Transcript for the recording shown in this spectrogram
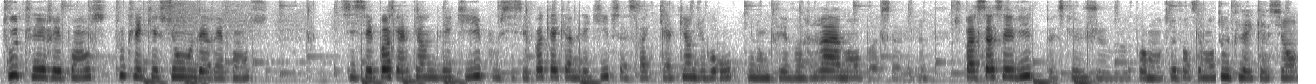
toutes les réponses, toutes les questions ont des réponses. Si c'est pas quelqu'un de l'équipe ou si c'est pas quelqu'un de l'équipe, ça sera quelqu'un du groupe. Donc t'es vraiment pas seul. Je passe assez vite parce que je veux pas montrer forcément toutes les questions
